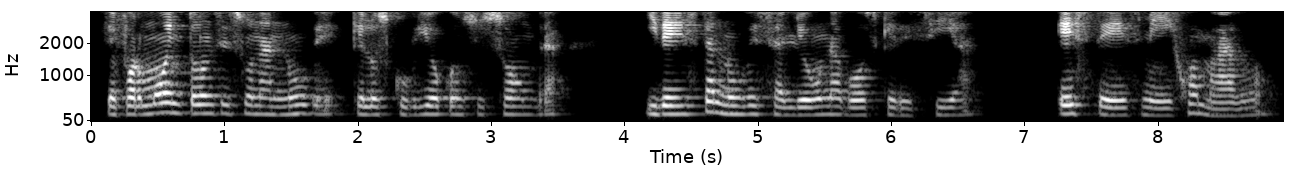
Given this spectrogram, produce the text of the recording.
Se formó entonces una nube que los cubrió con su sombra, y de esta nube salió una voz que decía, Este es mi Hijo amado,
